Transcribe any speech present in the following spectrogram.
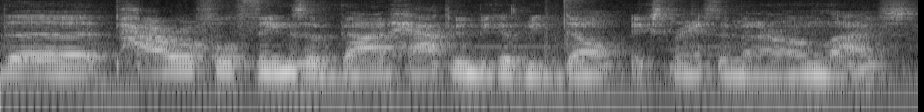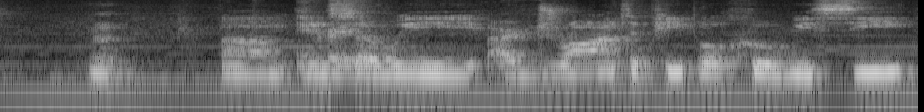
the powerful things of God happen because we don't experience them in our own lives. Um, and Hmm. crazy. so we are drawn to people who we see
